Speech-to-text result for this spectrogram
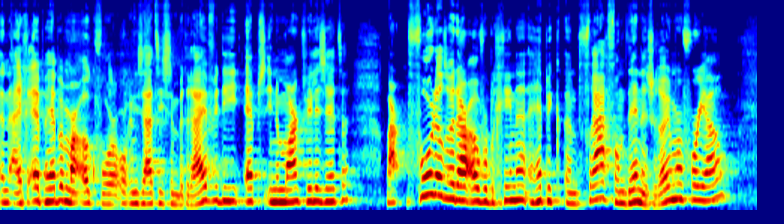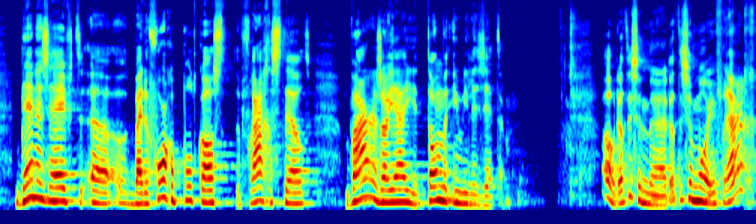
een, eigen app hebben, maar ook voor organisaties en bedrijven die apps in de markt willen zetten. Maar voordat we daarover beginnen, heb ik een vraag van Dennis Reumer voor jou. Dennis heeft eh, bij de vorige podcast de vraag gesteld: waar zou jij je tanden in willen zetten? Oh, dat is een, eh, dat is een mooie vraag.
